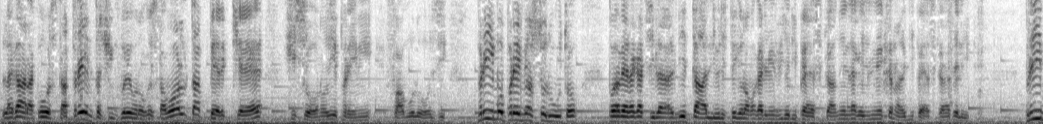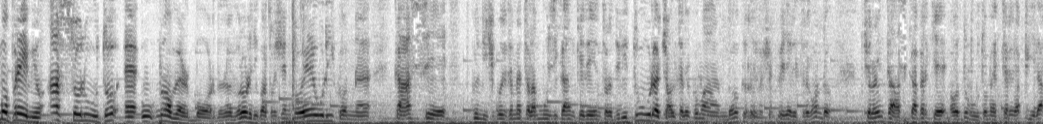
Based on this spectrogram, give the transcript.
la gara costa 35 euro questa volta perché ci sono dei premi favolosi. Primo premio assoluto. Poi vabbè ragazzi i dettagli ve spiegherò magari nel video di pesca nel, nel canale di pesca andate lì primo premio assoluto è un overboard dal valore di 400 euro con casse quindi ci potete mettere la musica anche dentro addirittura c'ha il telecomando che lo faccio vedere il telecomando ce l'ho in tasca perché ho dovuto mettere la pila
